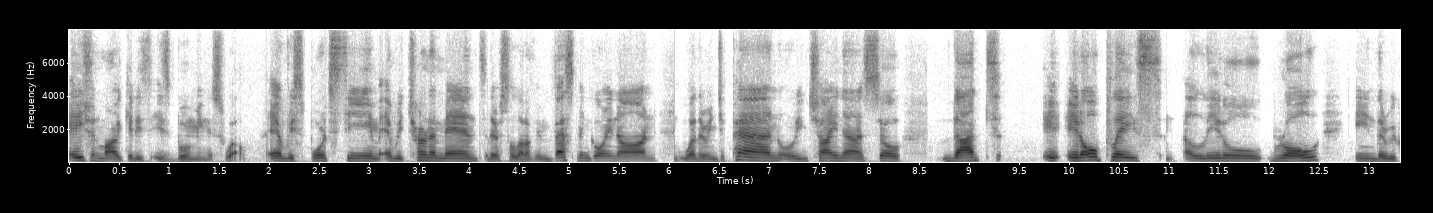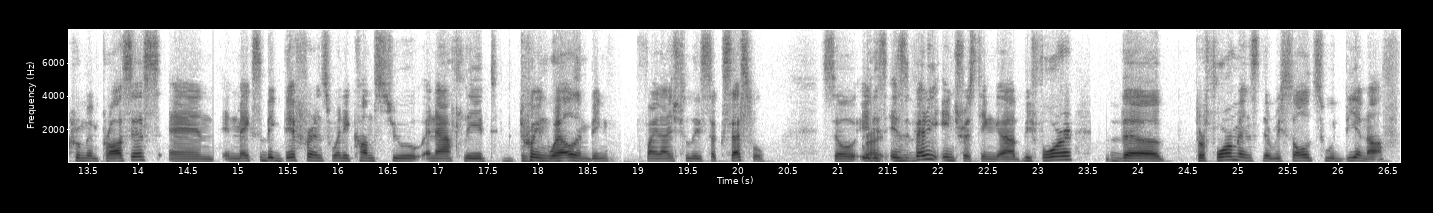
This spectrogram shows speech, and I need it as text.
asian market is, is booming as well every sports team every tournament there's a lot of investment going on whether in japan or in china so that it, it all plays a little role in the recruitment process and it makes a big difference when it comes to an athlete doing well and being financially successful. So it right. is is very interesting. Uh, before the performance, the results would be enough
